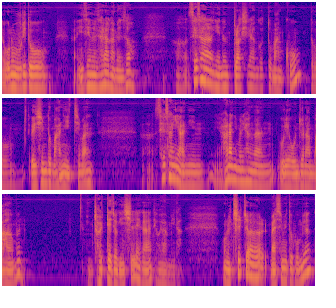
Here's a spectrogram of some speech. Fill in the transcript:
오늘 우리도 인생을 살아가면서 어, 세상에는 불확실한 것도 많고 또 의심도 많이 있지만 어, 세상이 아닌 하나님을 향한 우리의 온전한 마음은 절대적인 신뢰가 되어야 합니다. 오늘 7절 말씀에도 보면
